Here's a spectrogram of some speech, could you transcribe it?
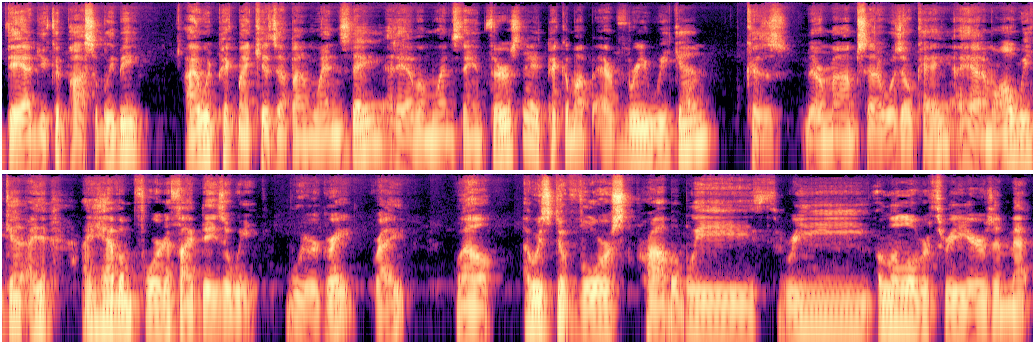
dad you could possibly be. I would pick my kids up on Wednesday. I'd have them Wednesday and Thursday. I'd pick them up every weekend because their mom said it was okay. I had them all weekend. I I'd have them four to five days a week. We were great, right? Well, I was divorced probably three, a little over three years, and met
